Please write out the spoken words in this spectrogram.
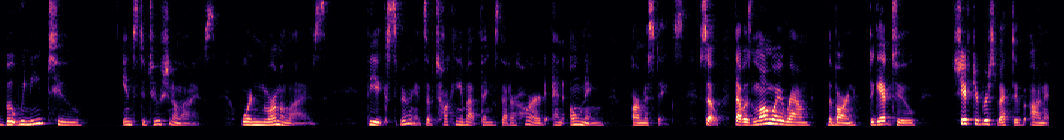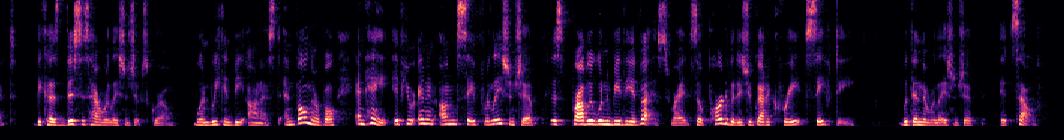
But we need to institutionalize or normalize the experience of talking about things that are hard and owning our mistakes. So that was a long way around the barn to get to shift your perspective on it because this is how relationships grow when we can be honest and vulnerable. And hey, if you're in an unsafe relationship, this probably wouldn't be the advice, right? So part of it is you've got to create safety within the relationship itself.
